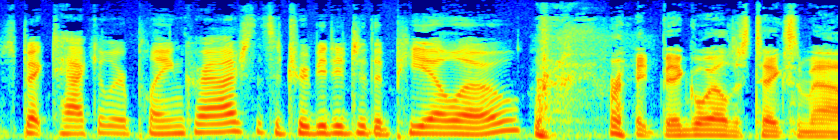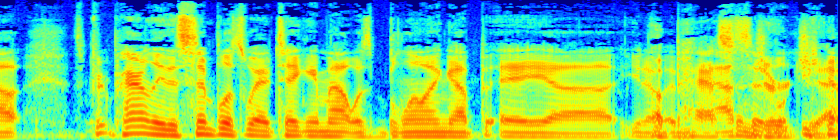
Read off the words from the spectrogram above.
spectacular plane crash that's attributed to the PLO. Right, Big Oil just takes him out. Apparently, the simplest way of taking him out was blowing up a uh, you know A passenger massive, jet. Yeah,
